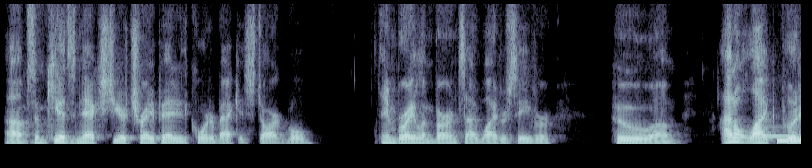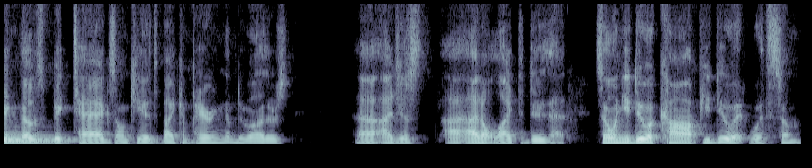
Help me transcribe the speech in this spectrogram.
Um, some kids next year, Trey Petty, the quarterback at Starkville, and Braylon Burnside, wide receiver, who um, I don't like putting those big tags on kids by comparing them to others. Uh, I just I, I don't like to do that. So when you do a comp, you do it with some,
